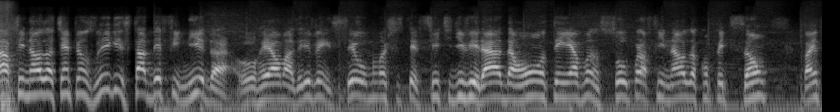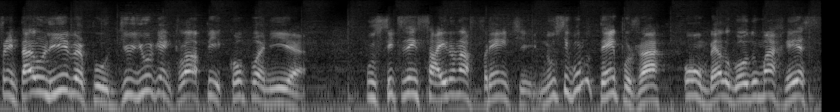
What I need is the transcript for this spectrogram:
A final da Champions League está definida. O Real Madrid venceu o Manchester City de virada ontem e avançou para a final da competição. Vai enfrentar o Liverpool de Jürgen Klopp e companhia. Os Citizens saíram na frente no segundo tempo já, com um belo gol do Marres,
